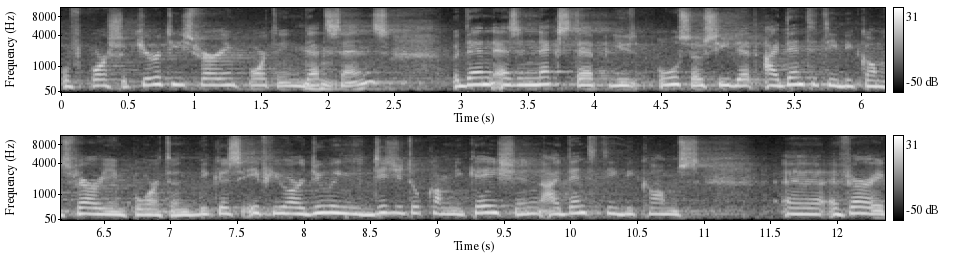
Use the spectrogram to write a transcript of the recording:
Of course, security is very important in that sense. But then, as a next step, you also see that identity becomes very important because if you are doing digital communication, identity becomes uh, a very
